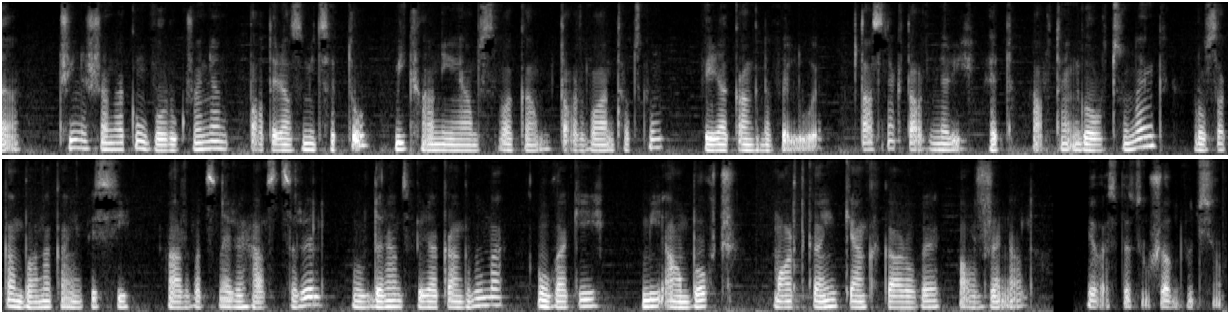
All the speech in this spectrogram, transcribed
դա չի նշանակում, որ Ուկրաինան պատերազմից հետո մի քանի ամսվա կամ տարվա ընթացքում վերականգնվելու է։ Տասնյակ տարիների հետ արդեն գործ ունենք, ռուսական բանակը այնպեսի հարվածներ է հասցրել, որ դրանց վերականգնումը ուղղակի մի ամբողջ մարդկային կյանք կարող է արժենալ եւ այսպես ուշադրություն։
